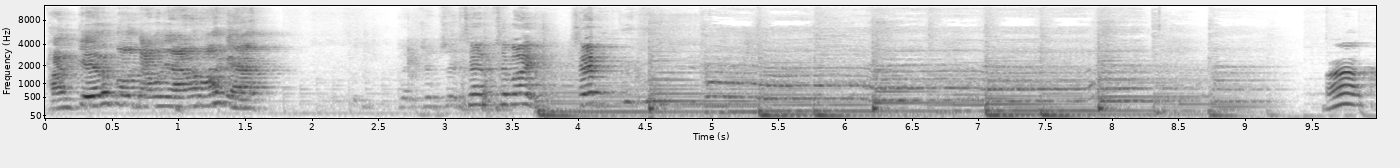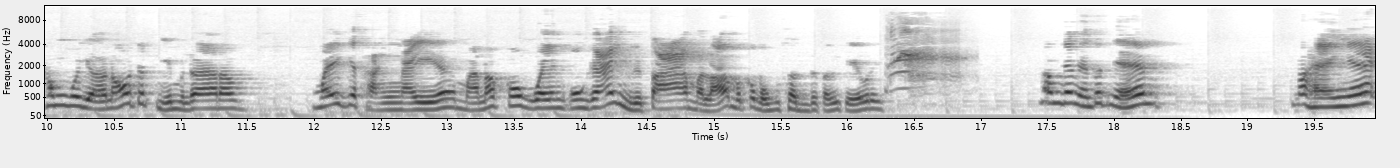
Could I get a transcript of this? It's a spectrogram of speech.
Thằng kia nó coi camera nó nói kìa. Sếp sếp sếp, sếp ơi sếp đó không bao giờ nói trách nhiệm mình ra đâu. Mấy cái thằng này á, mà nó có quen con gái người ta mà lỡ mà có bụng sình thì tự chịu đi. Nó không dám nhận trách nhiệm. Nó hèn nhát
